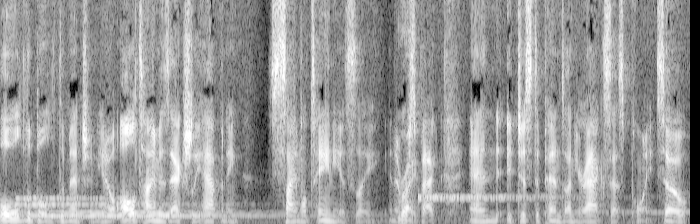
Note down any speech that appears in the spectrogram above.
foldable dimension. You know, all time is actually happening simultaneously in a Right. respect, and it just depends on your access point. So,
